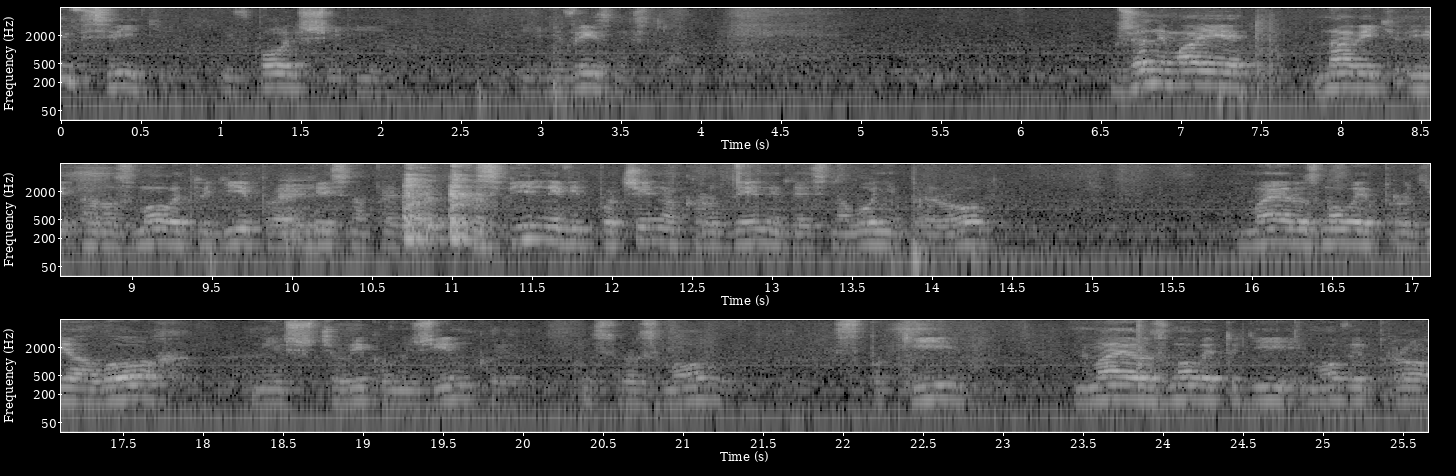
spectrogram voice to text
і в світі, і в Польщі, і і в різних странах. Вже немає навіть і розмови тоді про якийсь, наприклад, спільний відпочинок родини десь на лоні природи. Немає розмови про діалог між чоловіком і жінкою, якусь розмову спокійну. Немає розмови тоді мови про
